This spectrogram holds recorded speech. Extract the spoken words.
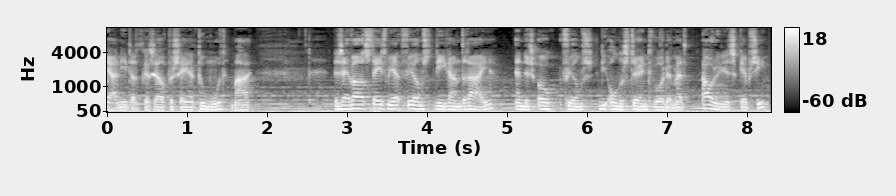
Nou ja, niet dat ik er zelf per se naartoe moet, maar er zijn wel steeds meer films die gaan draaien. En dus ook films die ondersteund worden met audiodescriptie.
